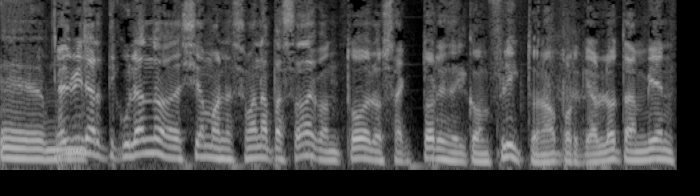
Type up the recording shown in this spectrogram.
Eh, Él viene articulando, decíamos la semana pasada, con todos los actores del conflicto, ¿no? Porque habló también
